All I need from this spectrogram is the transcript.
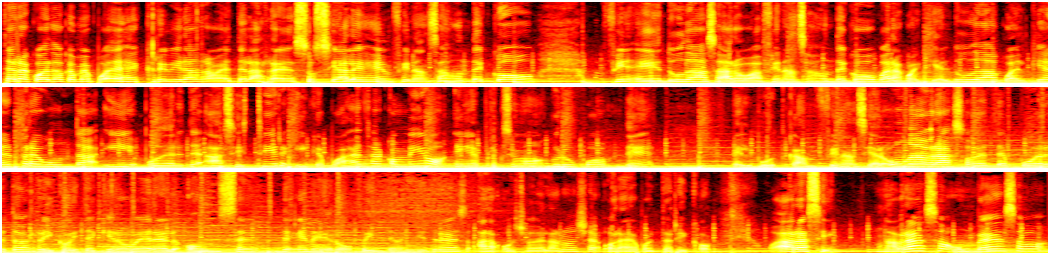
Te recuerdo que me puedes escribir a través de las redes sociales en Finanzas on the Go, eh, dudas arroba Finanzas on the Para cualquier duda, cualquier pregunta y poderte asistir y que puedas estar conmigo en el próximo grupo de el Bootcamp Financiero. Un abrazo desde Puerto Rico y te quiero ver el 11 de enero 2023 a las 8 de la noche, hora de Puerto Rico. Ahora sí, un abrazo, un beso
